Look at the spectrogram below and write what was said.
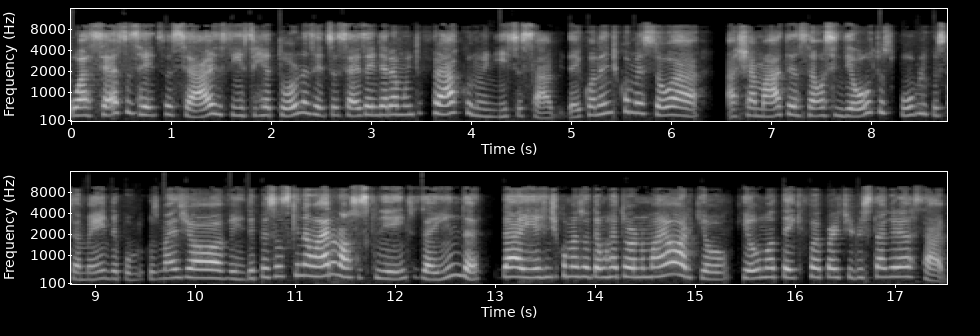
o acesso às redes sociais, assim, esse retorno às redes sociais ainda era muito fraco no início, sabe? Daí quando a gente começou a, a chamar a atenção, assim, de outros públicos também, de públicos mais jovens, de pessoas que não eram nossos clientes ainda, daí a gente começou a ter um retorno maior, que eu, que eu notei que foi a partir do Instagram, sabe?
